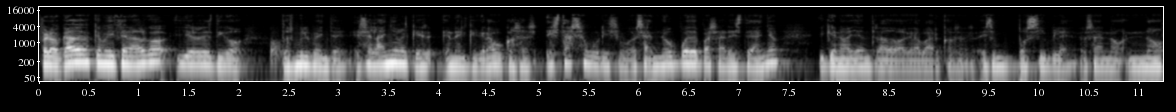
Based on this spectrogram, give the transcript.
pero cada vez que me dicen algo yo les digo, 2020 es el año en el que, en el que grabo cosas. Está segurísimo, o sea, no puede pasar este año y que no haya entrado a grabar cosas. Es imposible, o sea, no, no,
